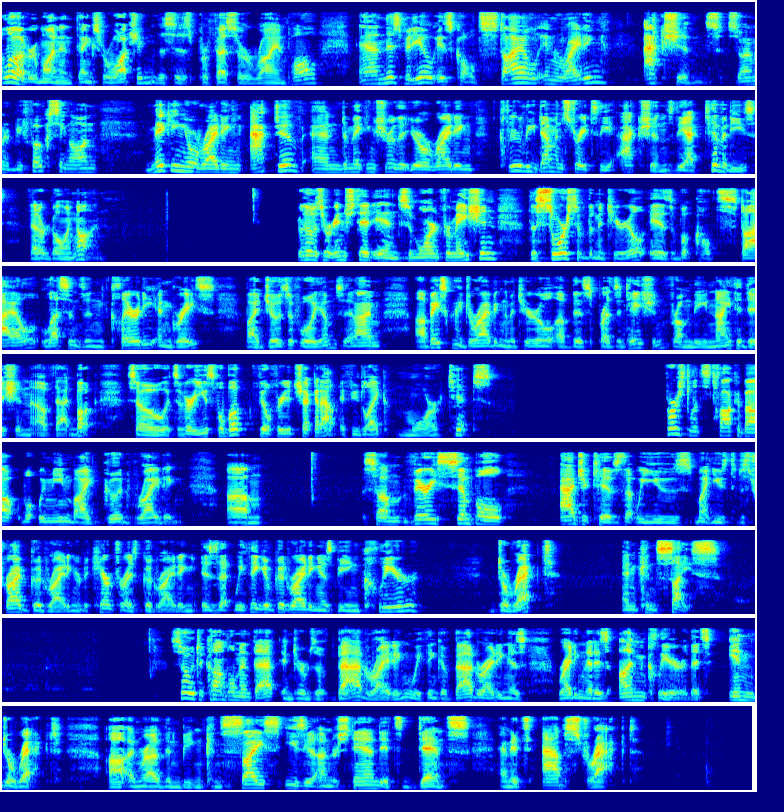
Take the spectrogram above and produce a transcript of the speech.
Hello everyone and thanks for watching. This is Professor Ryan Paul and this video is called Style in Writing Actions. So I'm going to be focusing on making your writing active and making sure that your writing clearly demonstrates the actions, the activities that are going on. For those who are interested in some more information, the source of the material is a book called Style, Lessons in Clarity and Grace by Joseph Williams, and I'm uh, basically deriving the material of this presentation from the ninth edition of that book. So it's a very useful book. Feel free to check it out if you'd like more tips. First, let's talk about what we mean by good writing. Um, some very simple adjectives that we use might use to describe good writing or to characterize good writing is that we think of good writing as being clear, direct, and concise. So to complement that in terms of bad writing, we think of bad writing as writing that is unclear, that's indirect. Uh, and rather than being concise, easy to understand, it's dense and it's abstract.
